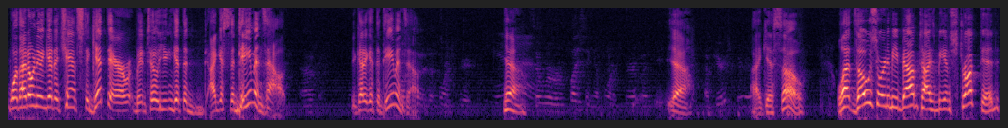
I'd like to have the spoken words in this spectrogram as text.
Well, they don't even get a chance to get there until you can get the, I guess, the demons out. You got to get the demons out. The. Yeah. So we're replacing a foreign spirit with Yeah. a pure spirit? I guess so. Let those who are to be baptized be instructed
